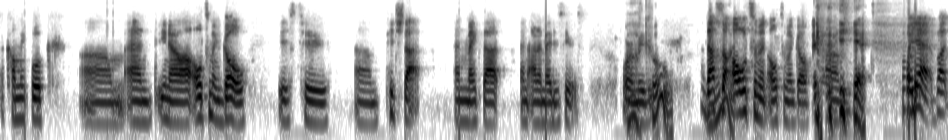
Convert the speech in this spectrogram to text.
a comic book, um, and you know our ultimate goal is to um, pitch that and make that an animated series or a Oh, movie. cool. That's the ultimate ultimate goal. Um, yeah. but yeah, but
